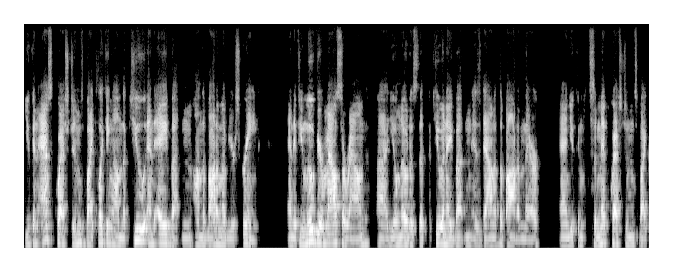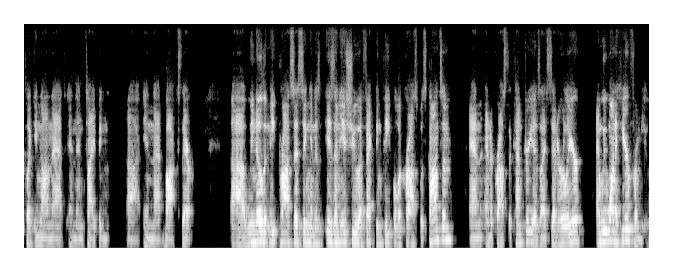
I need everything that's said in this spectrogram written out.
You can ask questions by clicking on the Q&A button on the bottom of your screen. And if you move your mouse around, uh, you'll notice that the Q&A button is down at the bottom there. And you can submit questions by clicking on that and then typing uh, in that box there. Uh, we know that meat processing is, is an issue affecting people across Wisconsin and, and across the country, as I said earlier, and we want to hear from you.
